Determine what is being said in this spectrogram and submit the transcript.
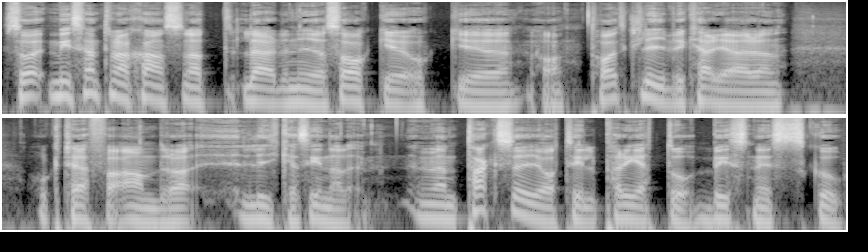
Så missa inte den här chansen att lära dig nya saker och eh, ja, ta ett kliv i karriären och träffa andra likasinnade. Men tack säger jag till Pareto Business School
